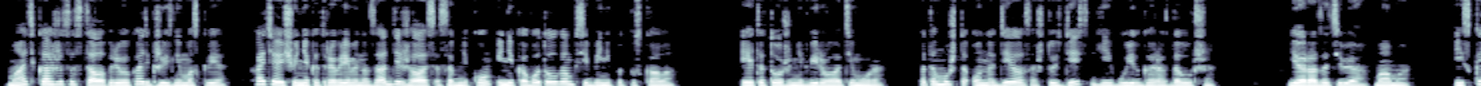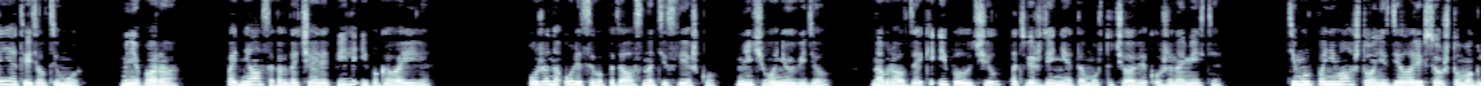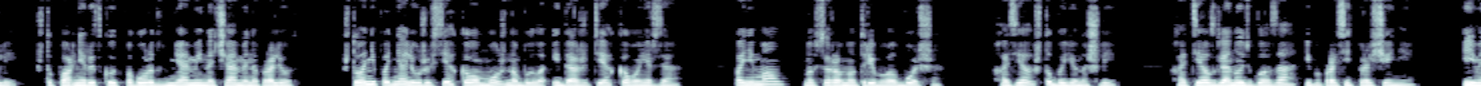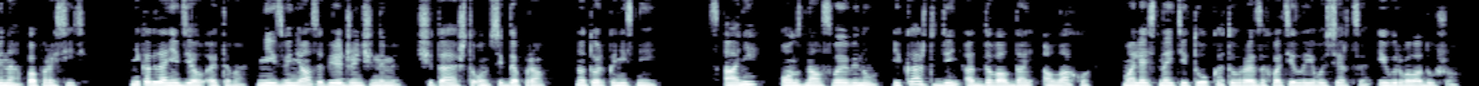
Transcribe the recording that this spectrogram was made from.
Мать, кажется, стала привыкать к жизни в Москве, хотя еще некоторое время назад держалась особняком и никого толком к себе не подпускала. И это тоже нервировало Тимура, потому что он надеялся, что здесь ей будет гораздо лучше. «Я рад за тебя, мама», — искренне ответил Тимур. «Мне пора». Поднялся, когда чай допили и поговорили. Уже на улице попытался найти слежку, но ничего не увидел. Набрал зэки и получил подтверждение тому, что человек уже на месте. Тимур понимал, что они сделали все, что могли, что парни рыскают по городу днями и ночами напролет, что они подняли уже всех, кого можно было, и даже тех, кого нельзя. Понимал, но все равно требовал больше. Хотел, чтобы ее нашли. Хотел взглянуть в глаза и попросить прощения. Именно попросить. Никогда не делал этого, не извинялся перед женщинами, считая, что он всегда прав, но только не с ней. С Аней он знал свою вину и каждый день отдавал дань Аллаху, молясь найти ту, которая захватила его сердце и вырвала душу.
